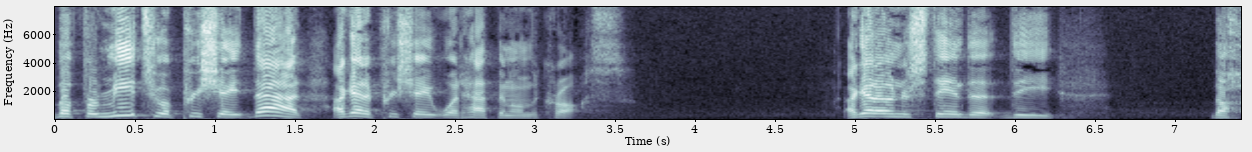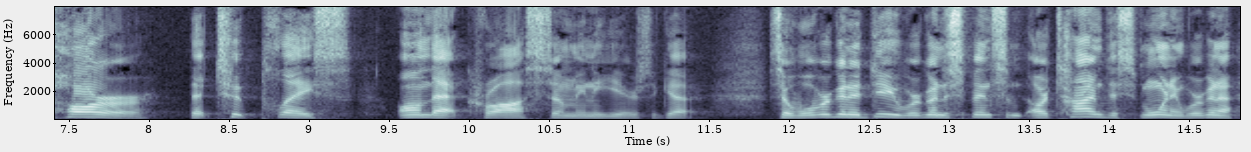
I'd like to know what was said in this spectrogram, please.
But for me to appreciate that, I got to appreciate what happened on the cross. I got to understand the, the, the horror that took place on that cross so many years ago. So, what we're going to do, we're going to spend some our time this morning. We're going to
